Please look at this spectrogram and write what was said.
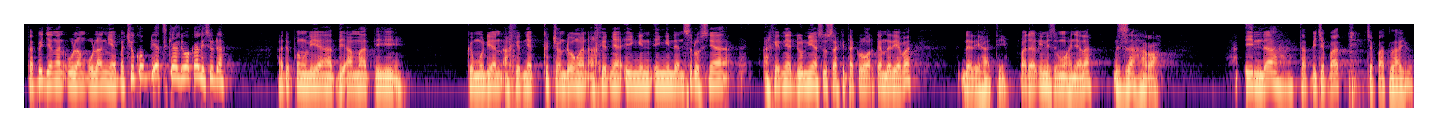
Tapi jangan ulang-ulangnya. Apa cukup lihat sekali dua kali sudah. Ada penglihat, diamati, kemudian akhirnya kecondongan, akhirnya ingin-ingin dan seterusnya. Akhirnya dunia susah kita keluarkan dari apa? Dari hati. Padahal ini semua hanyalah zahrah. Indah tapi cepat cepat layu.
